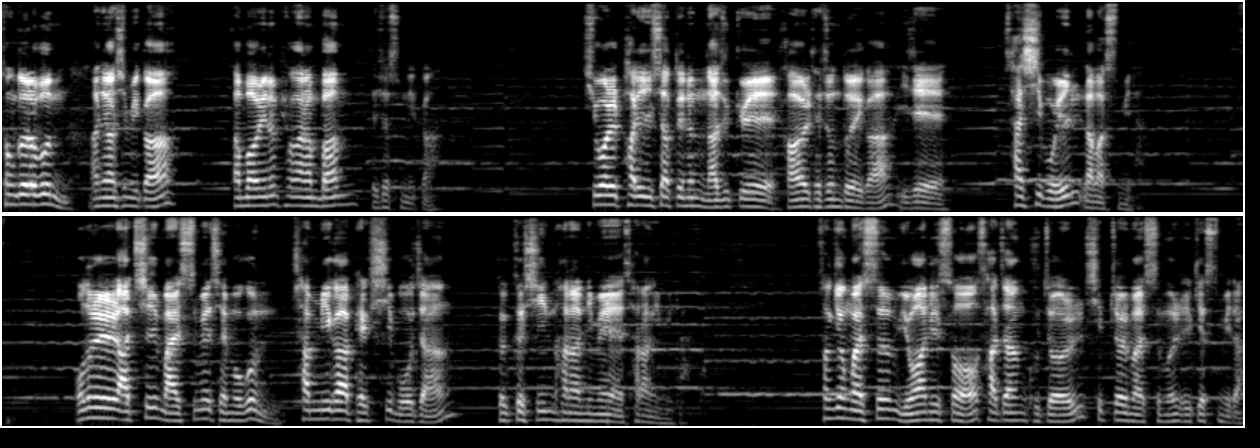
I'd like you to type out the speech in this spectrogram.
성도 여러분, 안녕하십니까? 간밤에는 평안한 밤 되셨습니까? 10월 8일 시작되는 나주교회 가을 대전도회가 이제 45일 남았습니다. 오늘 아침 말씀의 제목은 찬미가 115장 그 크신 하나님의 사랑입니다. 성경 말씀 요한일서 4장 9절 10절 말씀을 읽겠습니다.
